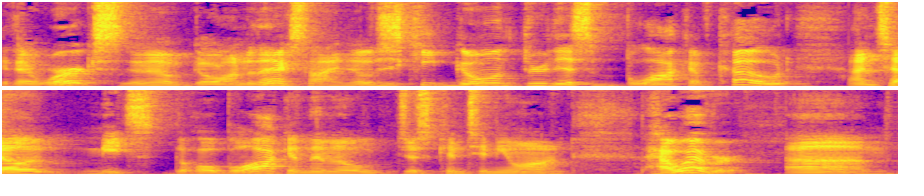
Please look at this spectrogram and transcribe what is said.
If it works then it'll go on to the next line. It'll just keep going through this block of code until it meets the whole block and then it'll just continue on. However um,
